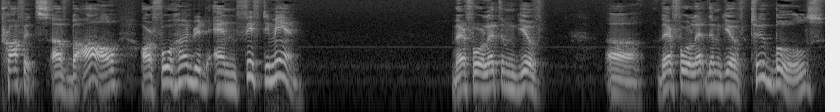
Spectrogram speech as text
prophets of Baal are 450 men. Therefore, let them give. Uh, therefore, let them give two bulls,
